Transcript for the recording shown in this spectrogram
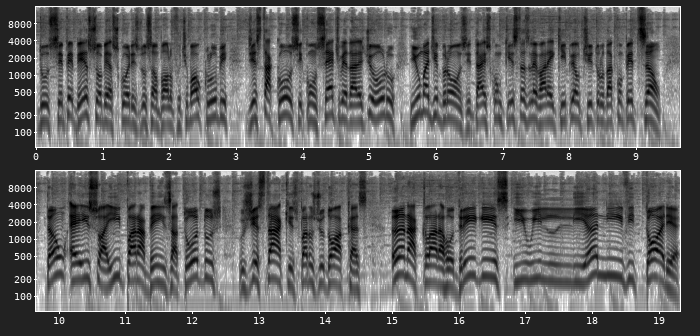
do CPB, sob as cores do São Paulo Futebol Clube, destacou-se com sete medalhas de ouro e uma de bronze. Tais conquistas levaram a equipe ao título da competição. Então é isso aí, parabéns a todos. Os destaques para os judocas Ana Clara Rodrigues e Williane Vitória,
